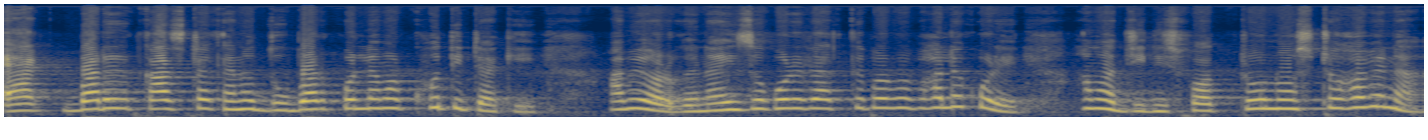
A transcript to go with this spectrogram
একবারের কাজটা কেন দুবার করলে আমার ক্ষতিটা কি? আমি অর্গানাইজও করে রাখতে পারব ভালো করে? আমার জিনিসপত্রও নষ্ট হবে না।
